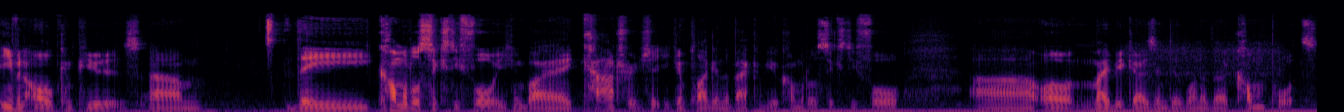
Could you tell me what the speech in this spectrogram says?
even old computers. Um, the Commodore 64, you can buy a cartridge that you can plug in the back of your Commodore 64, uh, or maybe it goes into one of the COM ports.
